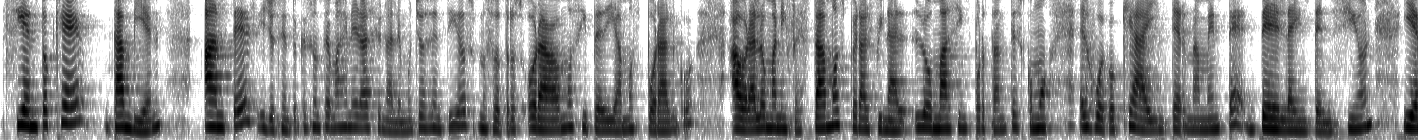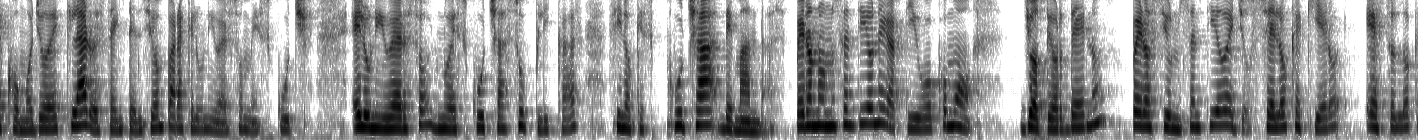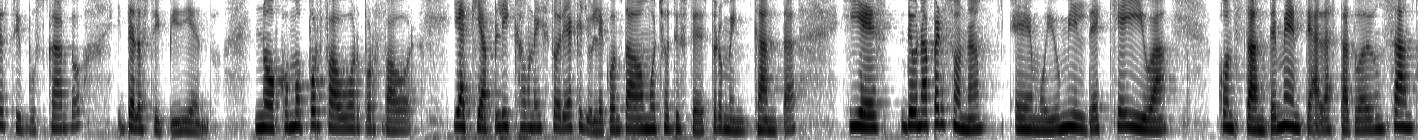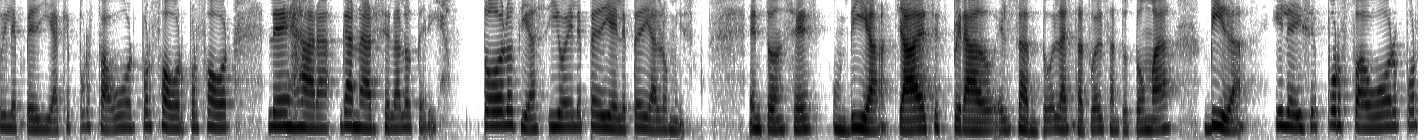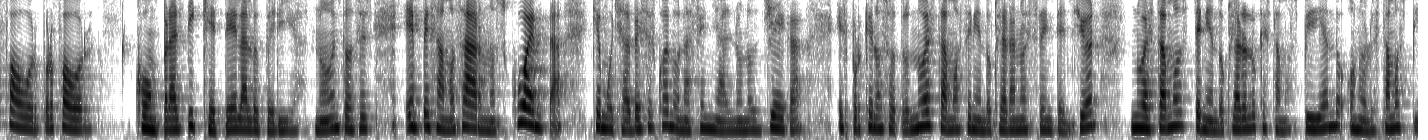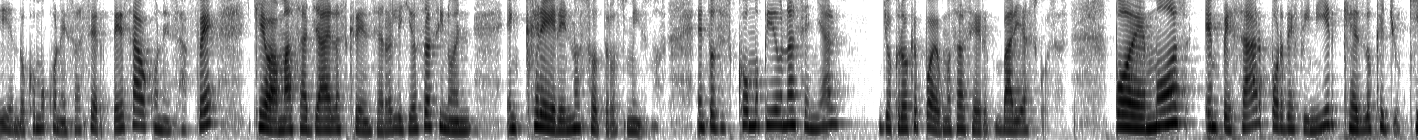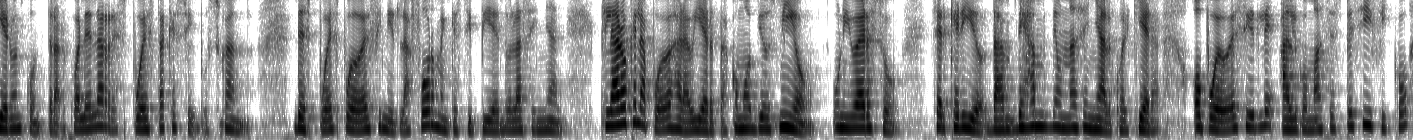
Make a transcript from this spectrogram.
siento que también antes, y yo siento que es un tema generacional en muchos sentidos, nosotros orábamos y pedíamos por algo, ahora lo manifestamos, pero al final lo más importante es como el juego que hay internamente de la intención y de cómo yo declaro esta intención para que el universo me escuche. El universo no escucha súplicas, sino que escucha demandas, pero no en un sentido negativo como yo te ordeno, pero sí en un sentido de yo sé lo que quiero, esto es lo que estoy buscando y te lo estoy pidiendo. No como por favor, por favor. Y aquí aplica una historia que yo le he contado a muchos de ustedes, pero me encanta, y es de una persona eh, muy humilde que iba constantemente a la estatua de un santo y le pedía que por favor, por favor, por favor, le dejara ganarse la lotería. Todos los días iba y le pedía y le pedía lo mismo. Entonces, un día, ya desesperado, el santo, la estatua del santo toma vida y le dice, por favor, por favor, por favor, compra el tiquete de la lotería, ¿no? Entonces empezamos a darnos cuenta que muchas veces cuando una señal no nos llega es porque nosotros no estamos teniendo clara nuestra intención, no estamos teniendo claro lo que estamos pidiendo o no lo estamos pidiendo como con esa certeza o con esa fe que va más allá de las creencias religiosas, sino en, en creer en nosotros mismos. Entonces, ¿cómo pide una señal? Yo creo que podemos hacer varias cosas. Podemos empezar por definir qué es lo que yo quiero encontrar, cuál es la respuesta que estoy buscando. Después puedo definir la forma en que estoy pidiendo la señal. Claro que la puedo dejar abierta, como Dios mío, universo, ser querido, déjame una señal cualquiera. O puedo decirle algo más específico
